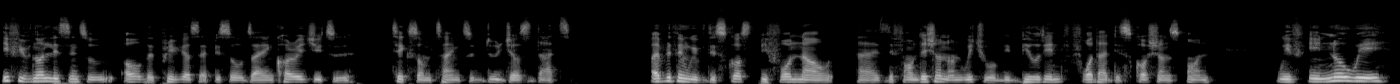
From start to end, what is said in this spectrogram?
If you've not listened to all the previous episodes, I encourage you to take some time to do just that. Everything we've discussed before now uh, is the foundation on which we'll be building further discussions on We've in no way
